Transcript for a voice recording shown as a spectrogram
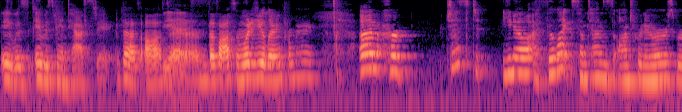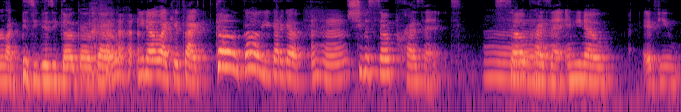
it was it was fantastic. That's awesome. Yes. That's awesome. What did you learn from her? Um, her just you know, I feel like sometimes as entrepreneurs we're like busy, busy, go, go, go. you know, like it's like go, go, you gotta go. Mm-hmm. She was so present, so Mm. present, and you know, if you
